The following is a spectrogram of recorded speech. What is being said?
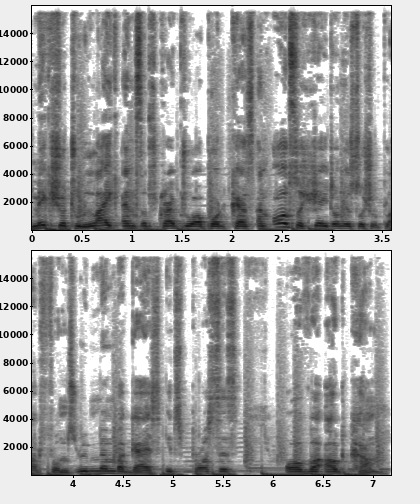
Make sure to like and subscribe to our podcast and also share it on your social platforms. Remember, guys, it's process over outcome.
